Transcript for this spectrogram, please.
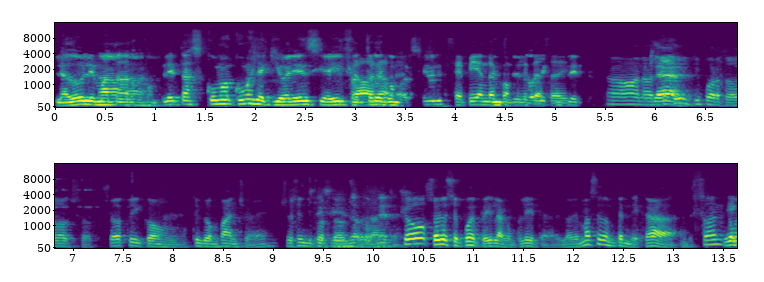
la doble mata a dos completas. ¿Cómo, ¿Cómo es la equivalencia ahí, el factor no, de conversión? Se piden dos completas ahí. No, no, yo Claro. soy un tipo ortodoxo. Yo estoy con, estoy con Pancho, ¿eh? Yo soy un tipo Sí, ortodoxo. Yo, Solo se puede pedir la completa. Lo demás son pendejadas. son la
